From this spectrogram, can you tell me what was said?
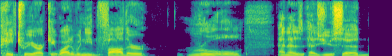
patriarchy? Why do we need father rule? And as as you said,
